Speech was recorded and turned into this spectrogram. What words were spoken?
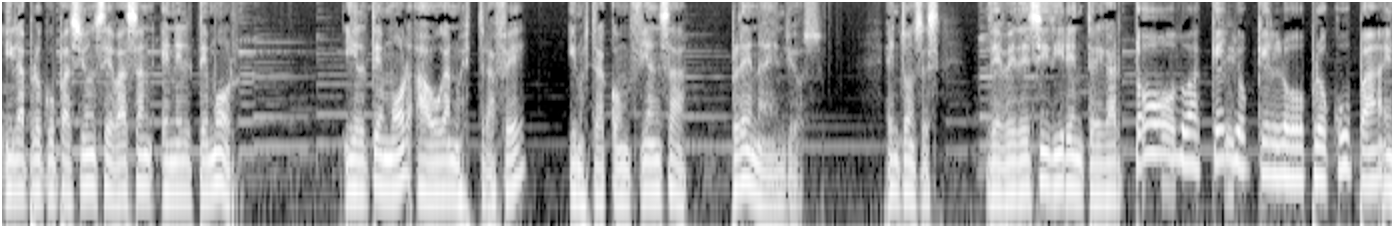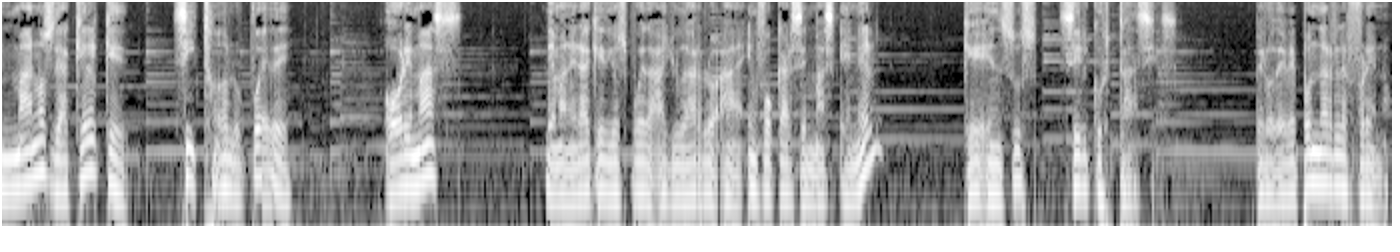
y la preocupación se basan en el temor, y el temor ahoga nuestra fe y nuestra confianza plena en Dios. Entonces, debe decidir entregar todo aquello que lo preocupa en manos de aquel que sí todo lo puede. Ore más, de manera que Dios pueda ayudarlo a enfocarse más en Él que en sus circunstancias. Pero debe ponerle freno.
